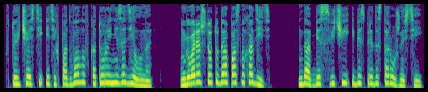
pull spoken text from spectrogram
В той части этих подвалов, которая не заделана. Говорят, что туда опасно ходить. Да, без свечи и без предосторожностей.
